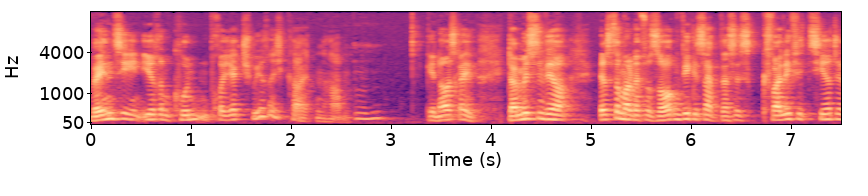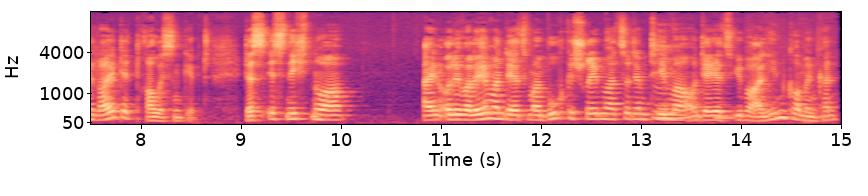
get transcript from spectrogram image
wenn sie in ihrem Kundenprojekt Schwierigkeiten haben. Mhm. Genau das Gleiche. Da müssen wir erst einmal dafür sorgen, wie gesagt, dass es qualifizierte Leute draußen gibt. Das ist nicht nur ein Oliver Lehmann, der jetzt mal ein Buch geschrieben hat zu dem Thema mhm. und der jetzt überall hinkommen kann.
